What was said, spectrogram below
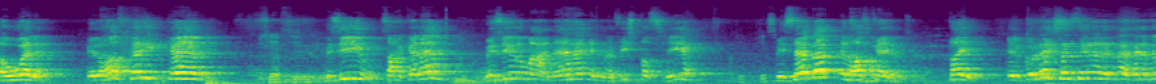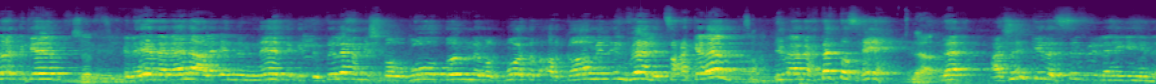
اولا ال half carry كام؟ صفر ب zero صح الكلام؟ ب zero معناها إن مفيش تصحيح بسبب ال half carry طيب ال corrections هنا اللي طلعت هنا طلعت بكام؟ اللي هي دلالة على إن الناتج اللي طلع مش موجود ضمن مجموعة الأرقام ال invalid صح الكلام؟ صح. يبقى محتاج تصحيح لا. لا عشان كده الصفر اللي هيجي هنا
